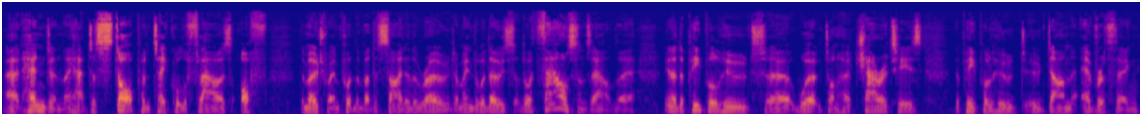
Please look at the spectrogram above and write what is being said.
at Hendon, they had to stop and take all the flowers off the motorway and put them by the side of the road. I mean, there were those, there were thousands out there. You know, the people who'd uh, worked on her charities, the people who'd, who'd done everything,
